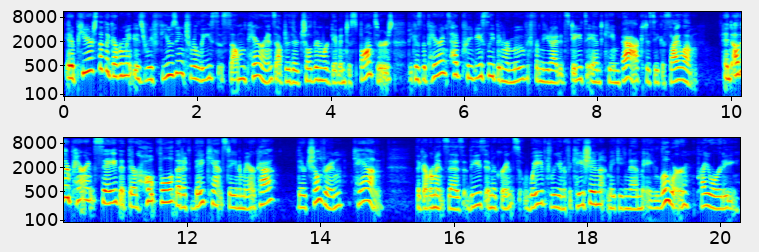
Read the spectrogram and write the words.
It appears that the government is refusing to release some parents after their children were given to sponsors because the parents had previously been removed from the United States and came back to seek asylum. And other parents say that they're hopeful that if they can't stay in America, their children can. The government says these immigrants waived reunification, making them a lower priority.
